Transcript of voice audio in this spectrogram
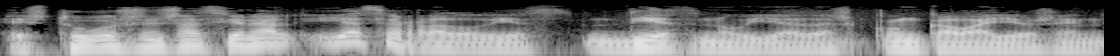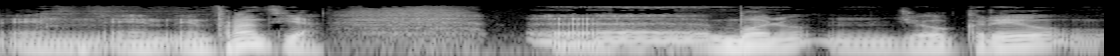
Estuvo sensacional y ha cerrado 10 novilladas con caballos en, en, Francia. Eh, bueno, yo creo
